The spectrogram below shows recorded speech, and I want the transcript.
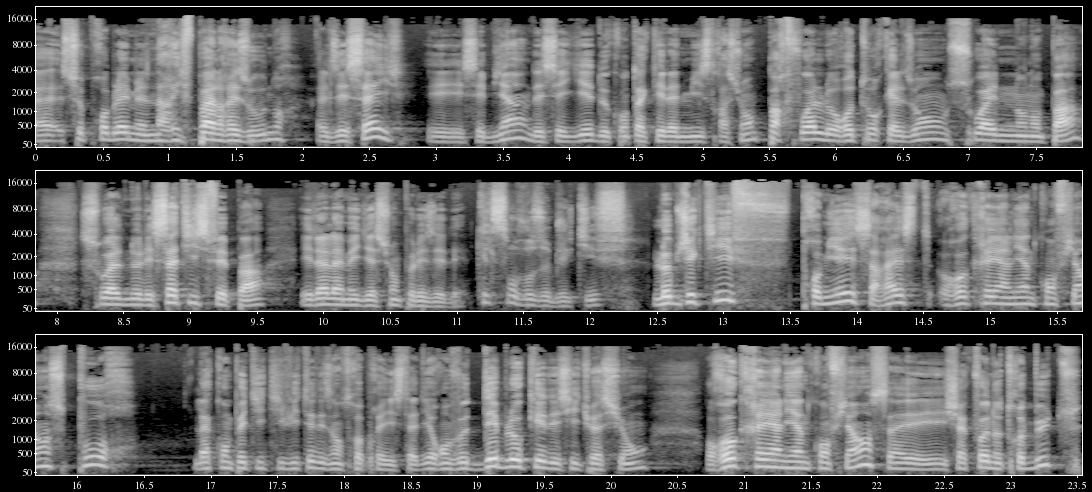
euh, ce problème, elles n'arrivent pas à le résoudre. Elles essayent, et c'est bien d'essayer de contacter l'administration. Parfois, le retour qu'elles ont, soit elles n'en ont pas, soit elle ne les satisfait pas, et là, la médiation peut les aider. Quels sont vos objectifs? L'objectif premier, ça reste recréer un lien de confiance pour la compétitivité des entreprises. C'est-à-dire, on veut débloquer des situations, recréer un lien de confiance. Et chaque fois, notre but,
